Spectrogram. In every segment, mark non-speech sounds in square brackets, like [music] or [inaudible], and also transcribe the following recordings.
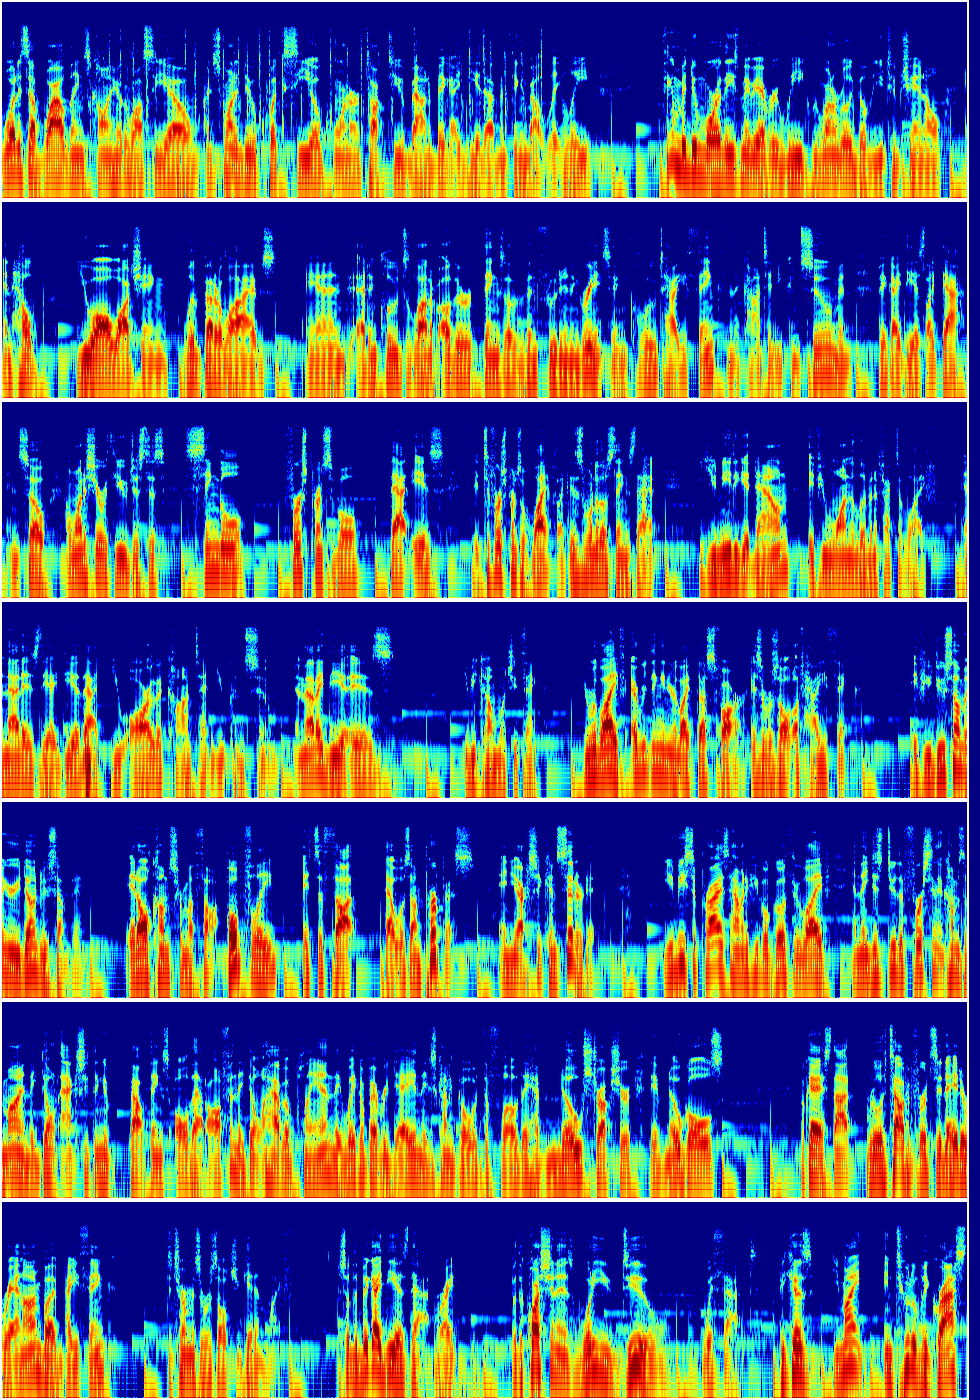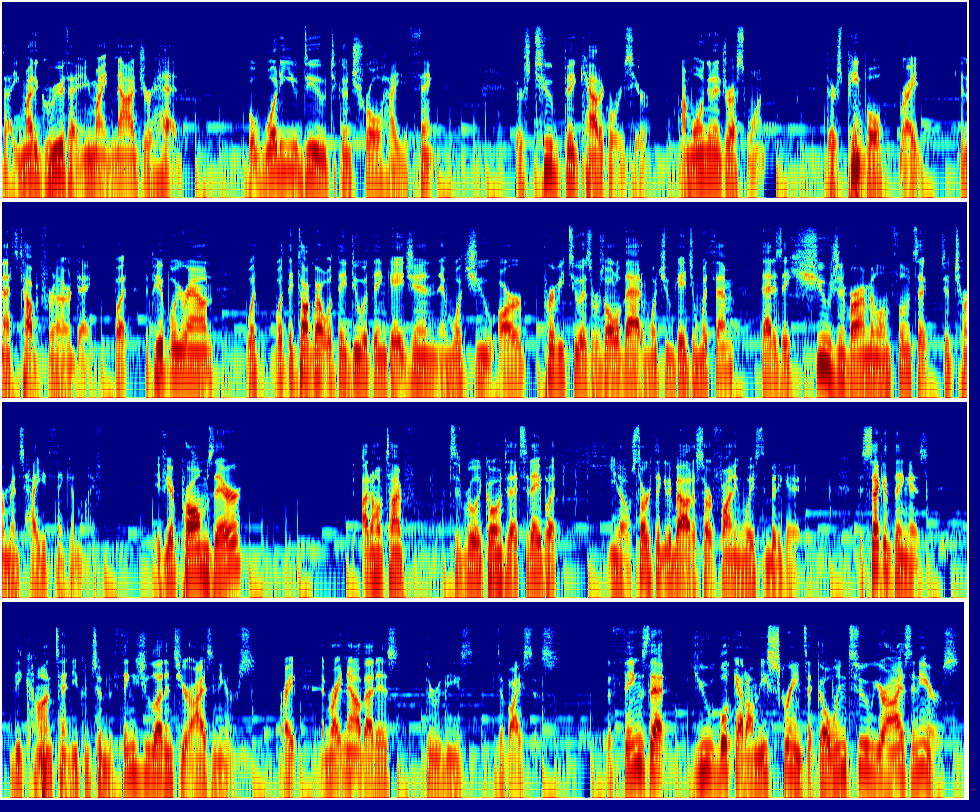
What is up, Wildlings? Colin here, the Wild CEO. I just want to do a quick CEO corner, talk to you about a big idea that I've been thinking about lately. I think I'm going to do more of these maybe every week. We want to really build the YouTube channel and help you all watching live better lives. And that includes a lot of other things other than food and ingredients. It includes how you think and the content you consume and big ideas like that. And so I want to share with you just this single first principle that is it's a first principle of life. Like this is one of those things that you need to get down if you want to live an effective life. And that is the idea that you are the content you consume. And that idea is you become what you think. Your life, everything in your life thus far is a result of how you think. If you do something or you don't do something, it all comes from a thought. Hopefully, it's a thought that was on purpose and you actually considered it. You'd be surprised how many people go through life and they just do the first thing that comes to mind. They don't actually think about things all that often. They don't have a plan. They wake up every day and they just kind of go with the flow. They have no structure. They have no goals. Okay, it's not really [laughs] a topic for today to rant on, but how you think determines the results you get in life. So the big idea is that, right? But the question is, what do you do with that? Because you might intuitively grasp that. You might agree with that. You might nod your head. But what do you do to control how you think? There's two big categories here. I'm only going to address one. There's people, right? And that's topic for another day. But the people you're around, what what they talk about, what they do, what they engage in, and what you are privy to as a result of that, and what you engage in with them, that is a huge environmental influence that determines how you think in life. If you have problems there, I don't have time to really go into that today, but you know, start thinking about it, start finding ways to mitigate it. The second thing is the content you consume, the things you let into your eyes and ears, right? And right now that is through these devices. The things that you look at on these screens that go into your eyes and ears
